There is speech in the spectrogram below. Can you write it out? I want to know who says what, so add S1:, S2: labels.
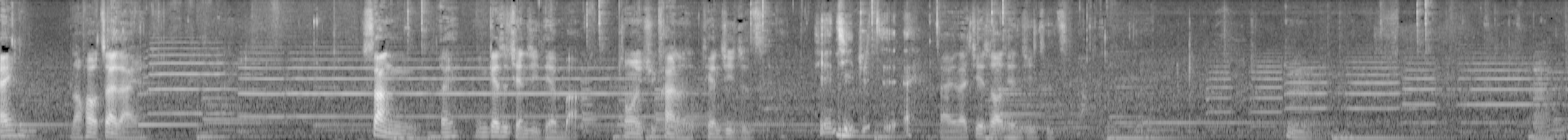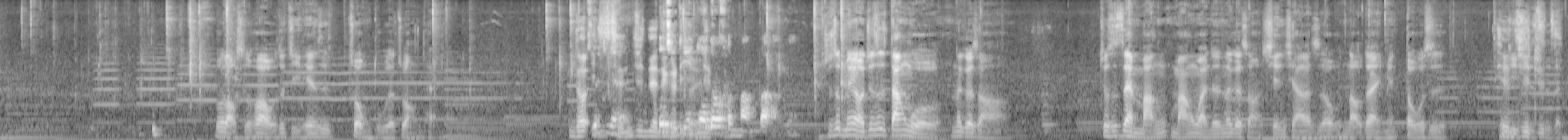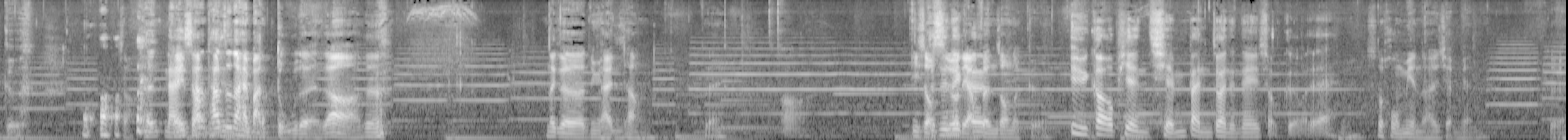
S1: 来，然后再来上，哎，应该是前几天吧，终于去看了《天气之子》。
S2: 天气之子，
S1: 来来介绍《天气之子》吧。嗯，说老实话，我这几天是中毒的状态。
S2: 你都沉浸在那个里面，应该
S3: 都很忙吧？
S1: 就是没有，就是当我那个啥，就是在忙忙完的那个什么闲暇的时候，脑袋里面都是《天气之子》的歌。很哪一 首？他真的还蛮毒的，你知道吗？真的，那个女孩子唱的，对，哦，一首只有两分钟的歌。
S2: 预告片前半段的那一首歌嘛，对不对？
S1: 是后面的还是前面的？对，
